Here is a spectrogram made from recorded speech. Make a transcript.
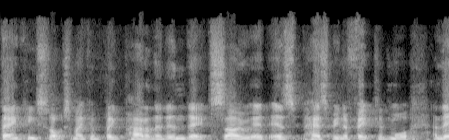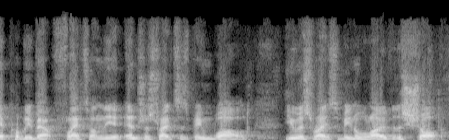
banking stocks make a big part of that index, so it is, has been affected more. And they're probably about flat on the interest rates has been wild. US rates have been all over the shop.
